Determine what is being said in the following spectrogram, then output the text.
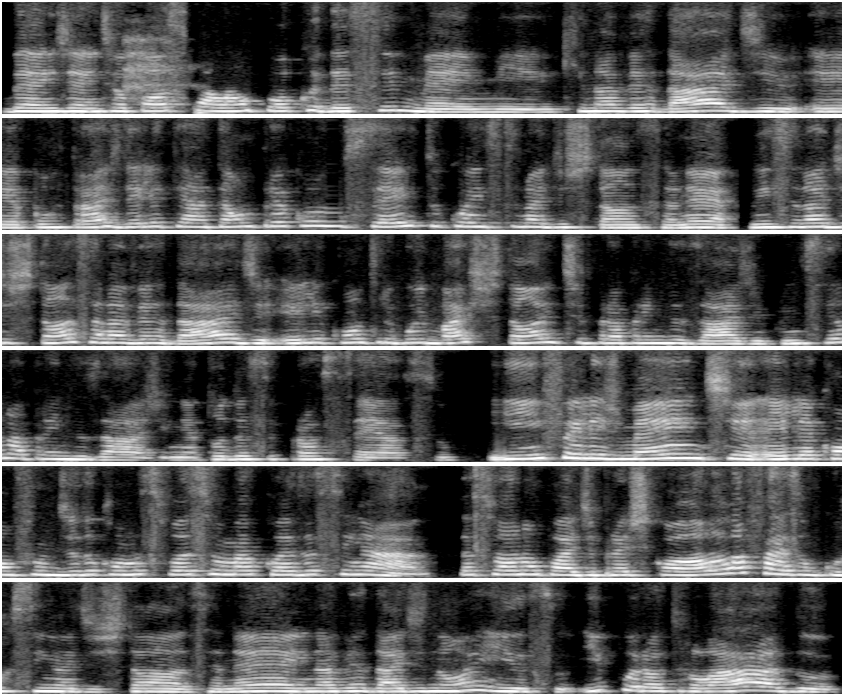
Bem, gente, eu posso falar um pouco desse meme, que na verdade, é, por trás dele tem até um preconceito com o ensino à distância, né? O ensino à distância, na verdade, ele contribui bastante para a aprendizagem, para o ensino-aprendizagem, né? Todo esse processo. E, infelizmente, ele é confundido como se fosse uma coisa assim, ah, o pessoal não pode ir para a escola, ela faz um cursinho à distância, né? E, na verdade, não é isso. E, por outro lado,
